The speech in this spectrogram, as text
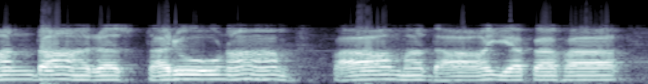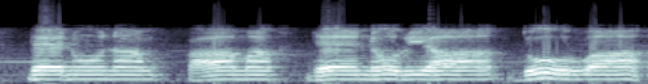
मन्दारस्तरूणां कामदायकः धेनूनां कामधेनुर्या दूर्वा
